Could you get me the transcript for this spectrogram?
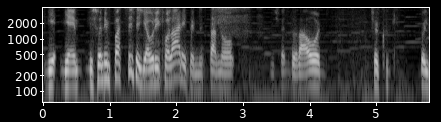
mi, mi, mi, sono impazziti gli auricolari che mi stanno dicendo da oggi cioè quel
